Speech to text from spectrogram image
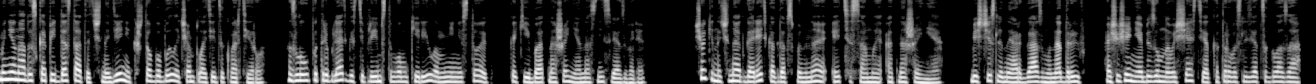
мне надо скопить достаточно денег, чтобы было чем платить за квартиру. Злоупотреблять гостеприимством Кирилла мне не стоит, какие бы отношения нас не связывали. Щеки начинают гореть, когда вспоминаю эти самые отношения. Бесчисленные оргазмы, надрыв, ощущение безумного счастья, от которого слезятся глаза,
